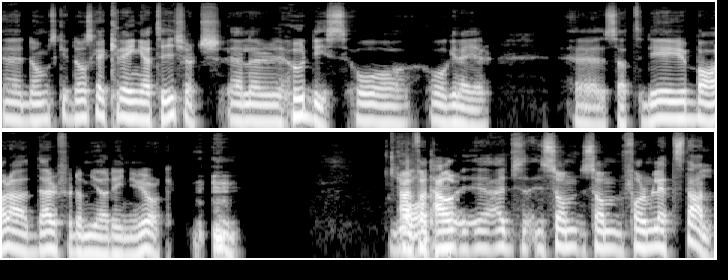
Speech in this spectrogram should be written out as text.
Eh, de, ska, de ska kränga t-shirts eller hoodies och, och grejer. Eh, så det är ju bara därför de gör det i New York. ja. Alfa Tauri, eh, som, som Formel 1-stall.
